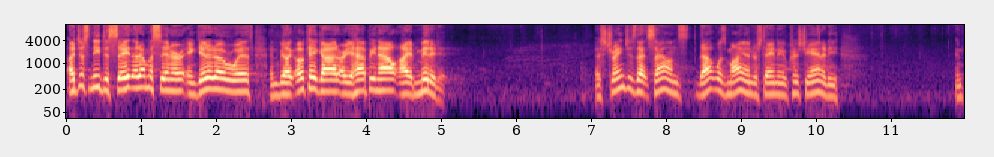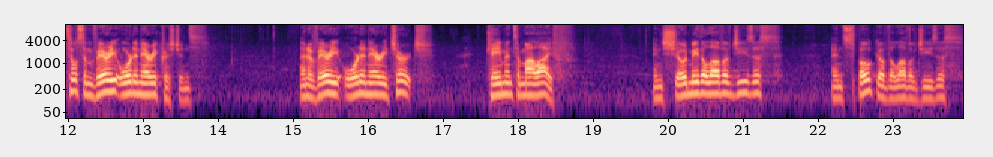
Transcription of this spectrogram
I just need to say that I'm a sinner and get it over with and be like, okay, God, are you happy now? I admitted it. As strange as that sounds, that was my understanding of Christianity until some very ordinary Christians and a very ordinary church came into my life and showed me the love of Jesus and spoke of the love of Jesus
